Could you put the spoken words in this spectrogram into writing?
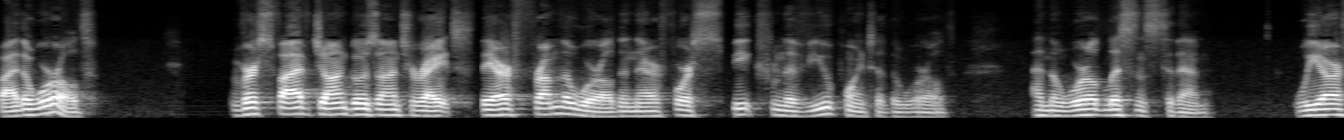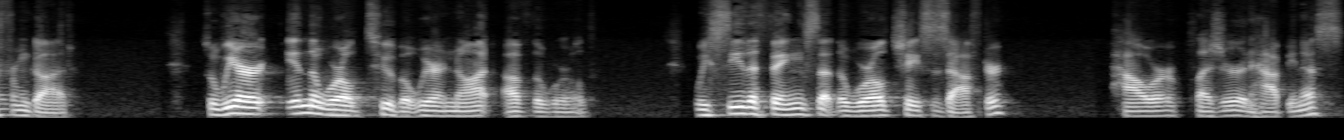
by the world. Verse 5, John goes on to write, They are from the world and therefore speak from the viewpoint of the world, and the world listens to them. We are from God. So we are in the world too, but we are not of the world. We see the things that the world chases after power, pleasure, and happiness.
